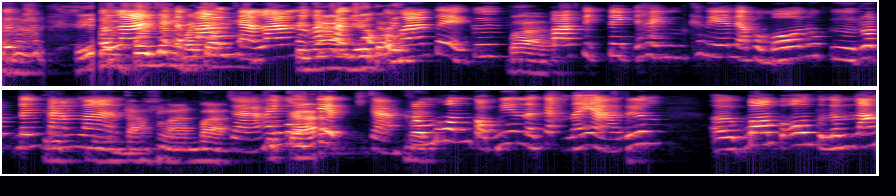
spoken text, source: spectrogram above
គឺរត់ឡានចិត្តបើចាឡានហ្នឹងអត់ទៅឈប់ប្រហែលទេគឺបើកតិចតិចហើយគ្នា អ្នកប្រមូលនោះគឺរត់ដេញតាមឡានតាមឡានបាទចាហើយមួយទៀតចាក្រុមហ៊ុនក៏មានករណីអារឿងអឺបងប្អូនពលឹមឡើង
